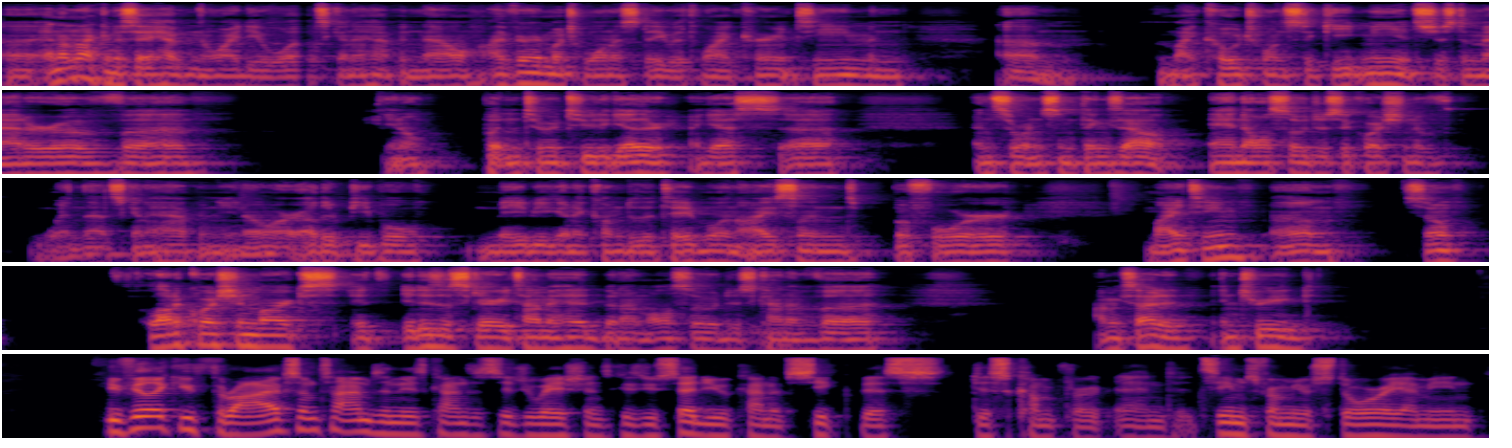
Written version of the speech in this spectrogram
Uh, and I'm not going to say I have no idea what's going to happen now. I very much want to stay with my current team, and um, my coach wants to keep me. It's just a matter of, uh, you know, putting two and two together, I guess, uh, and sorting some things out. And also just a question of when that's going to happen. You know, are other people maybe going to come to the table in Iceland before my team? Um, so a lot of question marks. It, it is a scary time ahead, but I'm also just kind of, uh, I'm excited, intrigued. Do you feel like you thrive sometimes in these kinds of situations? Because you said you kind of seek this discomfort. And it seems from your story, I mean,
